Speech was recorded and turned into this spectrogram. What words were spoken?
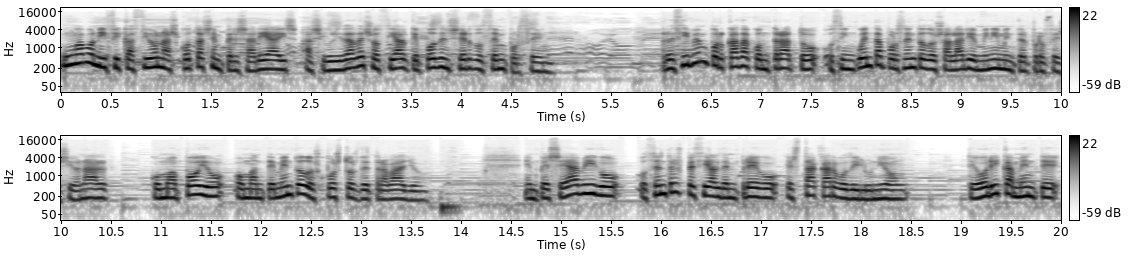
Unha bonificación ás cotas empresariais á Seguridade Social que poden ser do 100%. Reciben por cada contrato o 50% do salario mínimo interprofesional como apoio ao mantemento dos postos de traballo. En PSA Vigo, o Centro Especial de Emprego está a cargo de Ilunión, teóricamente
